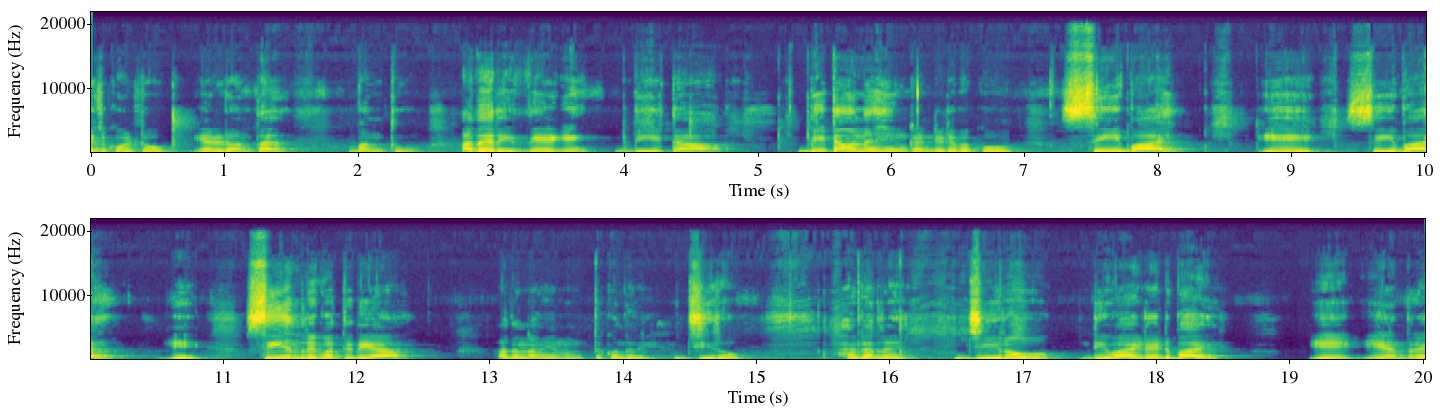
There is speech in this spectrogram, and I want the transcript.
ಇಜ್ಕೊಲ್ ಟು ಎರಡು ಅಂತ ಬಂತು. ಅದೇ ರೀತಿಯಾಗಿ ಬೀಟಾ. ಬೀಟಾವನ್ನು ಹೆಂಗೆ ಕಂಡುಹಿಡಬೇಕು? C by A C by A C ಅಂದರೆ ಗೊತ್ತಿದೆಯಾ? ಅದನ್ನು ನಾವೇನು ತಗೊಂಡಿವಿ ಜೀರೋ ಹಾಗಾದರೆ zero divided by A A ಅಂದರೆ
